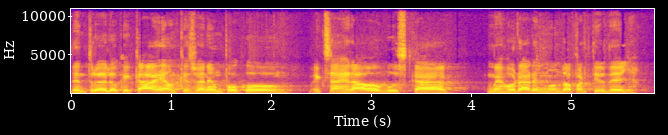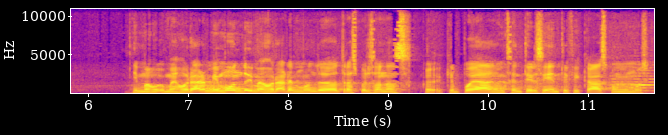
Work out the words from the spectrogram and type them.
dentro de lo que cabe, aunque suene un poco exagerado, busca mejorar el mundo a partir de ella. Y mejo- mejorar mi mundo y mejorar el mundo de otras personas que- puedan sentirse identificadas con mi música.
